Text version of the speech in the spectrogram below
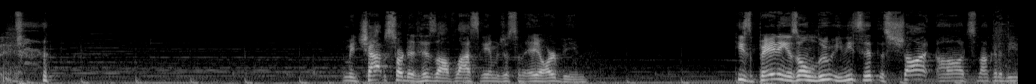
I mean, Chap started his off last game with just an AR beam. He's baiting his own loot. He needs to hit the shot. Oh, it's not going to be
